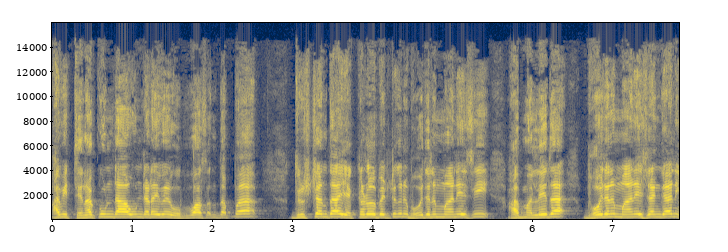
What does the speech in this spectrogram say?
అవి తినకుండా ఉండడమే ఉపవాసం తప్ప దృష్టంతా ఎక్కడో పెట్టుకుని భోజనం మానేసి లేదా భోజనం మానేశాం కానీ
